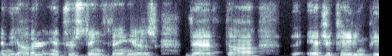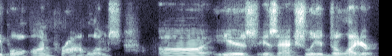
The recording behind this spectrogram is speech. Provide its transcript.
And the other interesting thing is that uh, educating people on problems uh, is is actually a delighter.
